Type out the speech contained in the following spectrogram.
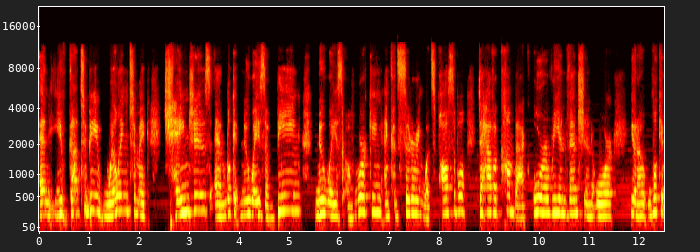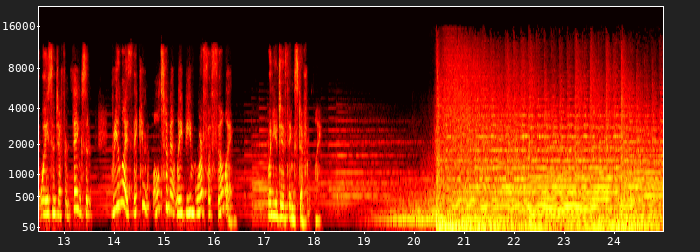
And you've got to be willing to make changes and look at new ways of being, new ways of working, and considering what's possible to have a comeback or a reinvention or, you know, look at ways and different things and realize they can ultimately be more fulfilling when you do things differently.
